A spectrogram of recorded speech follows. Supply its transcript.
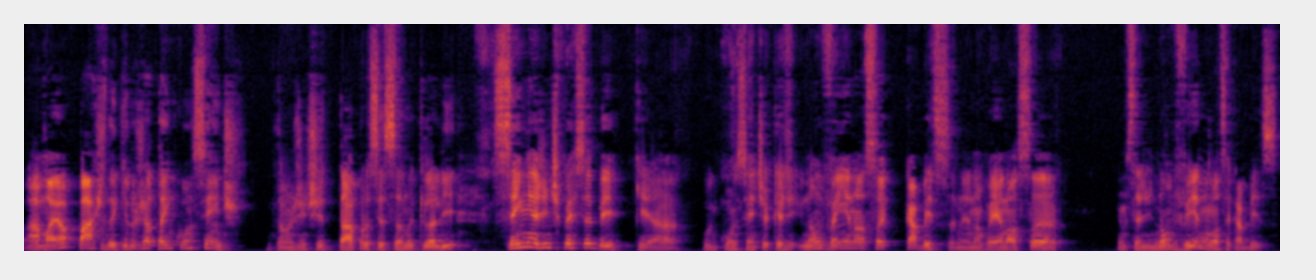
a maior parte daquilo já está inconsciente. Então a gente está processando aquilo ali sem a gente perceber que a, o inconsciente é que a gente, não vem à nossa cabeça, né? Não vem à nossa. A gente não vê na nossa cabeça.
